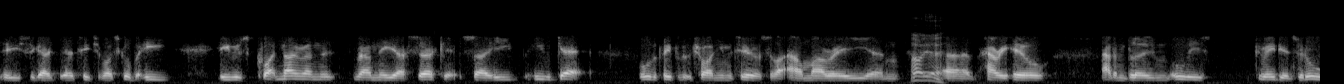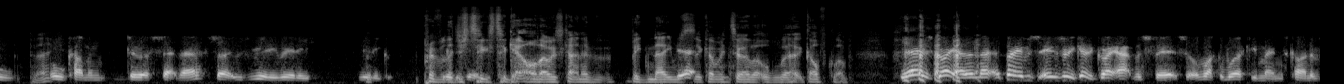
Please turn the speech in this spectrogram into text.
who used to go uh, teach at my school, but he he was quite known around the around the uh, circuit, so he he would get all the people that were trying new material, so like Al Murray and Oh, yeah. uh, Harry Hill, Adam Bloom, all these comedians would all all come and do a set there. So it was really, really, really good. Privileged really to, to get all those kind of big names Yeah. to come into a little uh, golf club. Yeah, it was great, and, uh, but it was it was really good. Great atmosphere, It's sort of like a working men's kind of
